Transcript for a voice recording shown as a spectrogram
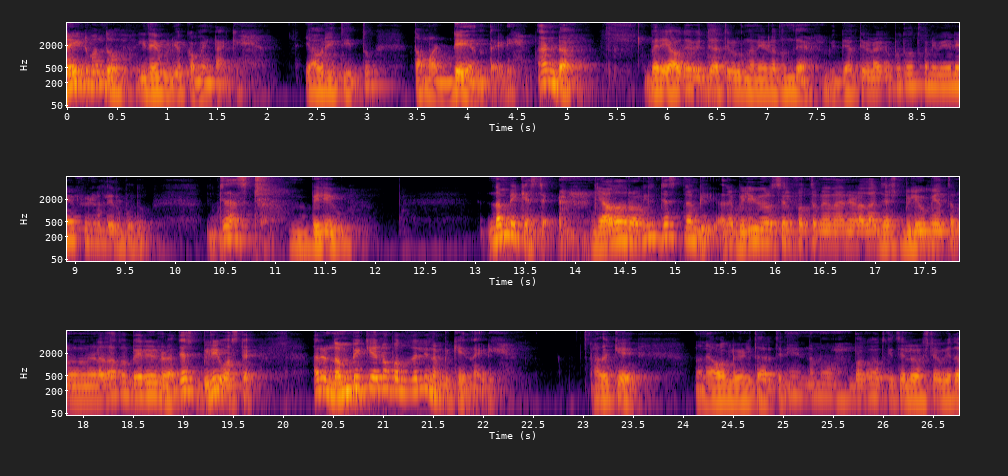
ನೈಟ್ ಬಂದು ಇದೇ ವಿಡಿಯೋ ಕಮೆಂಟ್ ಹಾಕಿ. ಯಾವ ರೀತಿ ಇತ್ತು? ತಮ್ಮ ಡೇ ಅಂತ ಹೇಳಿ. ಆ್ಯಂಡ್ ಬೇರೆ ಯಾವುದೇ ವಿದ್ಯಾರ್ಥಿಗಳಿಗೆ ನಾನು ಹೇಳೋದೊಂದೇ ವಿದ್ಯಾರ್ಥಿಗಳಾಗಿರ್ಬೋದು ಅಥವಾ ನೀವೇನೇ ಫೀಲ್ಡಲ್ಲಿ ಇರ್ಬೋದು ಜಸ್ಟ್ ಬಿಲೀವ್ ನಂಬಿಕೆ ಅಷ್ಟೇ. ಯಾವುದಾದ್ರೂ ಆಗಲಿ ಜಸ್ಟ್ ನಂಬಿ. ಅಂದರೆ ಬಿಲೀವ್ ಯುವರ್ ಸೆಲ್ಫ್ ಅಂತ ನಾನು ಹೇಳಲ್ಲ ಜಸ್ಟ್ ಬಿಲೀವ್ ಮಿ ಅಂತ ನಾನು ಹೇಳಲ್ಲ, ಅಥವಾ ಬೇರೆ ಏನು ಹೇಳಲ್ಲ ಜಸ್ಟ್ ಬಿಲೀವ್ ಅಷ್ಟೇ. ಆದರೆ ನಂಬಿಕೆ ಅನ್ನೋ ಪದದಲ್ಲಿ ನಂಬಿಕೆಯನ್ನು ಇಡಿ. ಅದಕ್ಕೆ ನಾನು ಯಾವಾಗಲೂ ಹೇಳ್ತಾ ಇರ್ತೀನಿ, ನಮ್ಮ ಭಗವದ್ಗೀತೆಯಲ್ಲೂ ಅಷ್ಟೇ ವೇದ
